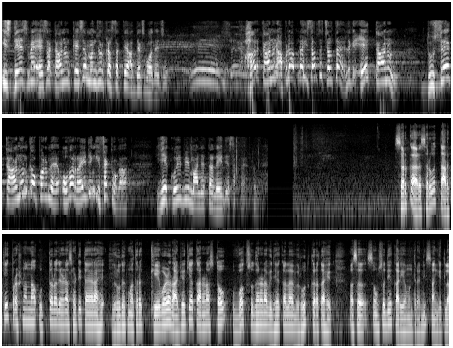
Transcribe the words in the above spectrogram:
इस देश में ऐसा कानून कैसे मंजूर कर सकते हैं, अध्यक्ष महोदय जी? हर कानून अपना अपना हिसाब से चलता है, लेकिन एक कानून दूसरे कानून के ऊपर में ओवर राइडिंग इफ़ेक्ट होगा, ये कोई भी मान्यता नहीं दे सकता है। सरकार सर्व तार्किक प्रश्नांना उत्तरं देण्यासाठी तयार आहे. विरोधक मात्र केवळ राजकीय कारणास्तव वक सुधारणा विधेयकाला विरोध करत आहेत असं संसदीय कार्यमंत्र्यांनी सांगितलं.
